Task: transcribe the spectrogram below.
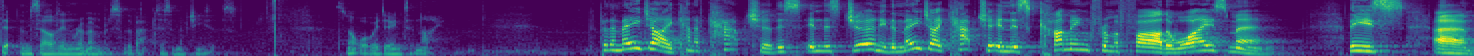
dip themselves in remembrance of the baptism of Jesus. It's not what we're doing tonight. But the Magi kind of capture this in this journey. The Magi capture in this coming from afar, the wise men, these um,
